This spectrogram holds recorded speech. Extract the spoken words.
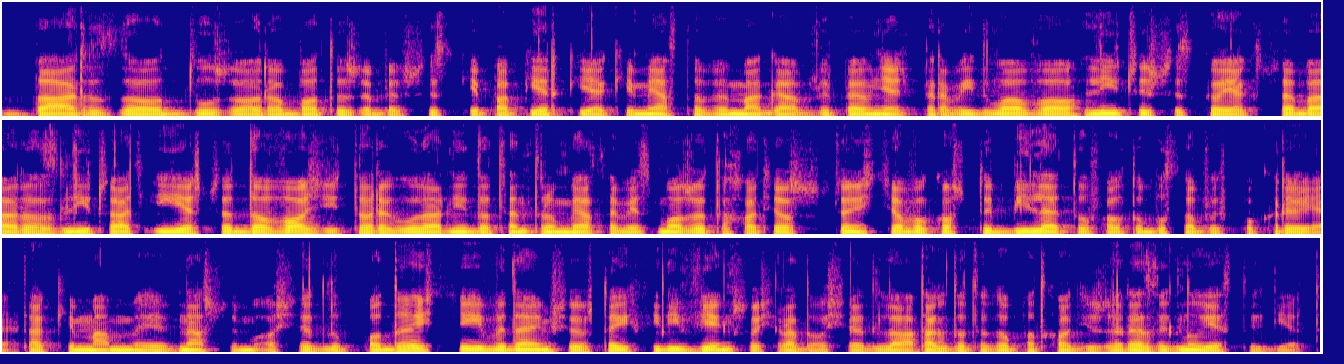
bardzo dużo roboty, żeby wszystkie papierki, jakie miasto wymaga, wypełniać prawidłowo, liczyć wszystko jak trzeba, rozliczać i jeszcze dowozić to regularnie do centrum miasta więc może to chociaż częściowo koszty biletów autobusowych pokryje. Takie mamy w naszym osiedlu podejście i wydaje mi się, że w tej chwili większość rad osiedla tak do tego podchodzi, że rezygnuje z tych diet.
